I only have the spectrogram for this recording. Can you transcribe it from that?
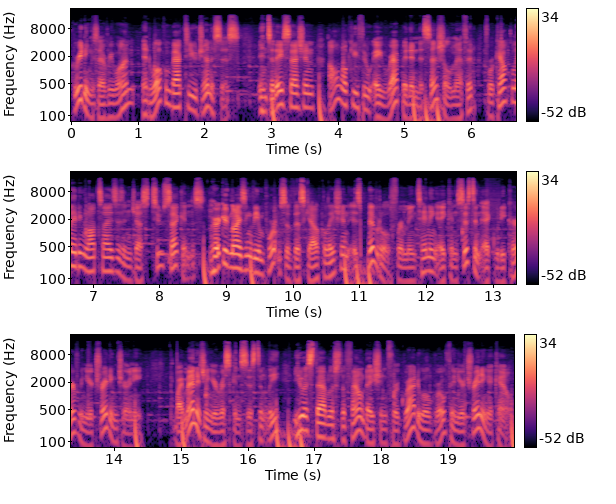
Greetings everyone, and welcome back to uGenesys. In today's session, I'll walk you through a rapid and essential method for calculating lot sizes in just 2 seconds. Recognizing the importance of this calculation is pivotal for maintaining a consistent equity curve in your trading journey. By managing your risk consistently, you establish the foundation for gradual growth in your trading account.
